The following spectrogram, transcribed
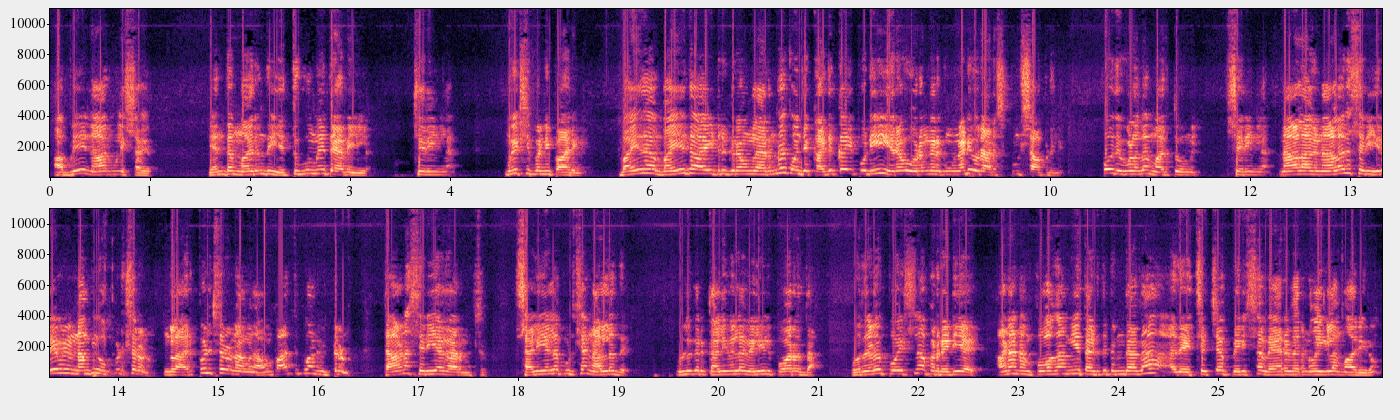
அப்படியே நார்மலைஸ் ஆயிரும். எந்த மருந்து எதுவுமே தேவையில்லை. சரிங்களா? முயற்சி பண்ணி பாருங்க. வயதா வயது ஆயிட்டு இருக்கிறவங்களா இருந்தா கொஞ்சம் கடுக்காய் பொடி இரவு உறங்குறதுக்கு முன்னாடி ஒரு அரை ஸ்பூன் சாப்பிடுங்க. போது இவ்வளவுதான் மருத்துவமே. சரிங்களா? நாளாக நாளாக சரி இறைவனை நம்பி ஒப்படைச்சிடணும் உங்களை அர்ப்பணிச்சிடணும் அவன் அவன் பார்த்துக்குவான்னு விட்டுறணும். தானா சரியாக ஆரம்பிச்சிடும் சளியெல்லாம் பிடிச்சா நல்லது. உள்ளுக்கிற கழிவெல்லாம் வெளியில் போறதுதான் ஒரு தடவை போயிடுச்சுன்னா அப்புறம் ரெடி ஆயிடும் ஆனா நம்ம போகாமையே தடுத்துட்டு இருந்தாதான் அது எச்செச்சா பெருசா வேற வேற நோய்களா மாறிடும்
